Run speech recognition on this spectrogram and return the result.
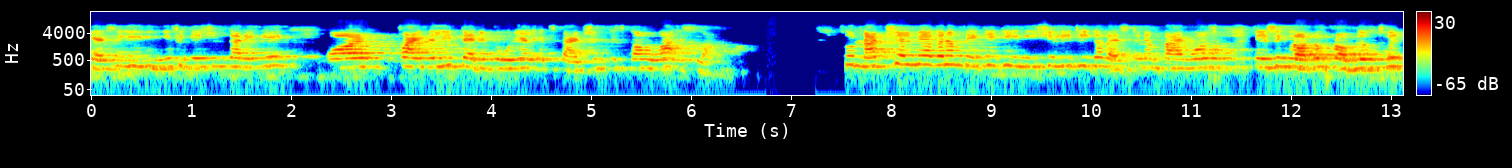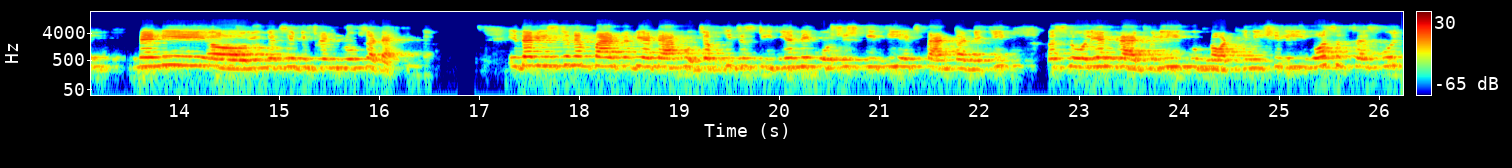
कैसे ये यूनिफिकेशन करेंगे और फाइनली टेरिटोरियल एक्सपेंशन किसका होगा? इस्लाम सो नटशेल में अगर हम देखें कि इनिशियली ठीक है western empire was facing lot of problems with many you can say different groups attacking इधर ईस्टर्न एम्पायर पे भी अटैक हो जबकि जस्टिनियन ने कोशिश की थी एक्सपैंड करने की but slowly and gradually he could not. Initially he was successful,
